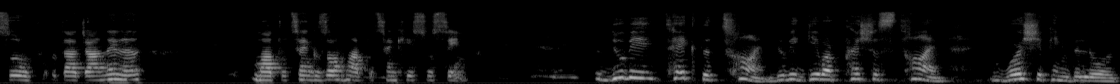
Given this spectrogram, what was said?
սուրբ տաճարները մատուցենք, զոհ մատուցենք Հիսուսին։ Do we take the time? Do we give our precious time worshiping the Lord?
